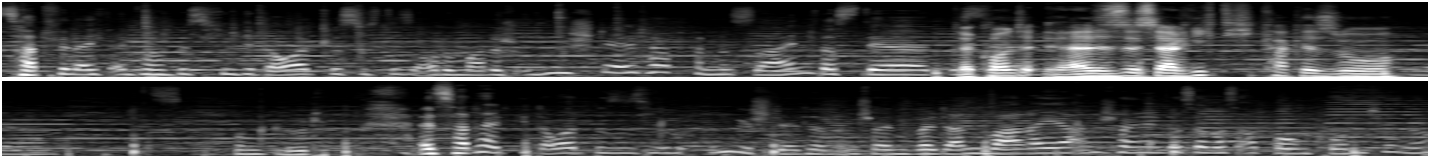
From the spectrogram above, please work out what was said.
Es hat vielleicht einfach ein bisschen gedauert, bis sich das automatisch umgestellt hat. Kann das sein, dass der. Dass Der konnte. Ja, das ist ja richtig kacke so. Ja, das ist schon blöd. Es hat halt gedauert, bis es sich umgestellt hat anscheinend, weil dann war er ja anscheinend, dass er was abbauen konnte, ne?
